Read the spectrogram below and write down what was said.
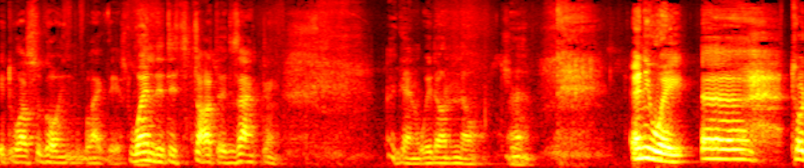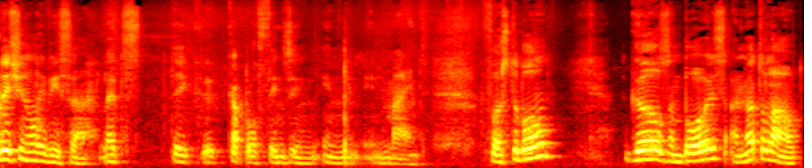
it was going like this when did it start exactly again we don't know Uh, Anyway, uh, traditional Ibiza. Let's take a couple of things in, in, in mind. First of all, girls and boys are not allowed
